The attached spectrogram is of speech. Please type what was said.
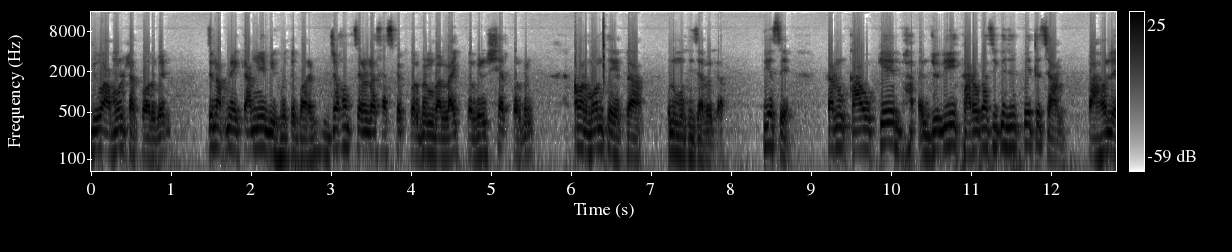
দেওয়া আমলটা করবেন, যেন আপনি কামিয়াবি হতে পারেন। যখন চ্যানেলটা সাবস্ক্রাইব করবেন বা লাইক করবেন শেয়ার করবেন, আমার মন থেকে একটা অনুমতি যাবে ঠিক আছে? কারণ কাউকে যদি কারও কাছে কিছু পেতে চান, তাহলে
